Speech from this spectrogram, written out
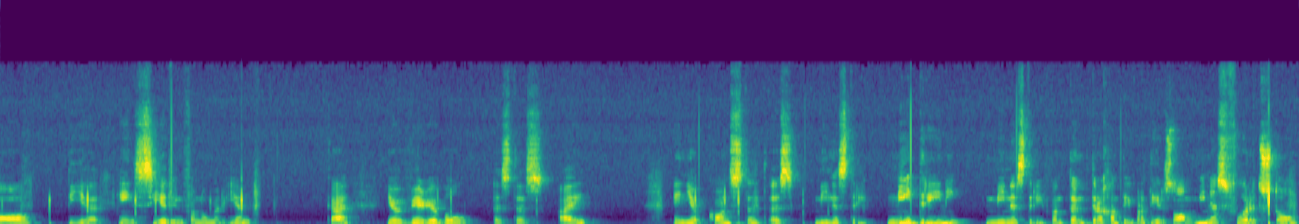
A B en C doen van nommer 1. OK. Jou variable is dus y en jou constant is -3. Nie 3 nie, -3, want dink terug aan temperatuur. As daar minus voor dit staan,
